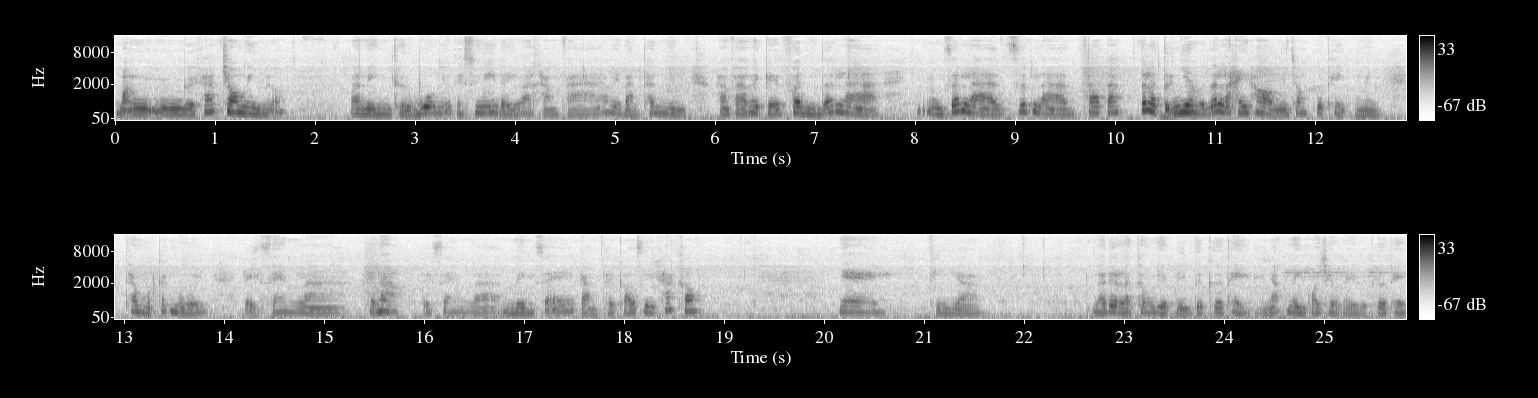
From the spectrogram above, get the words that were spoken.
mọi người khác cho mình nữa? Và mình thử buông những cái suy nghĩ đấy và khám phá về bản thân mình khám phá về cái phần rất là rất là rất là sao ta? Rất là tự nhiên và rất là hay ho bên trong cơ thể của mình theo một cách mới để xem là thế nào để xem là mình sẽ cảm thấy có gì khác không? Yeah thì uh, nó đều là thông điệp đến từ cơ thể để nhắc mình quay trở về với cơ thể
